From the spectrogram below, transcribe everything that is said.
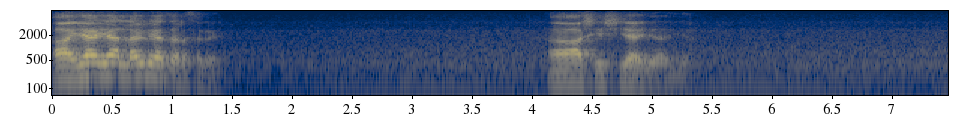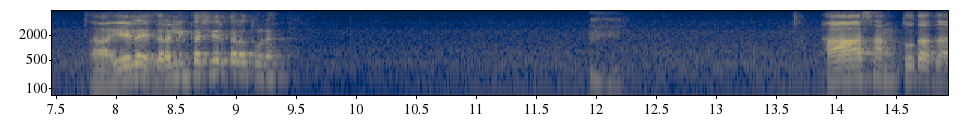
हा या या लाईव्ह या जरा सगळे. हा आशिष या या या. हा येलाय जरा लिंका शेअर करा थोड्या. हा सांगतो दादा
